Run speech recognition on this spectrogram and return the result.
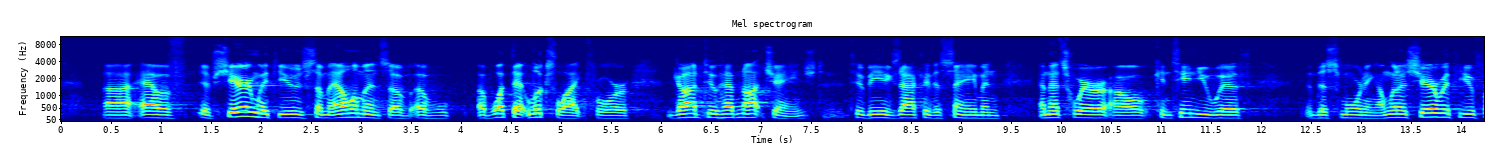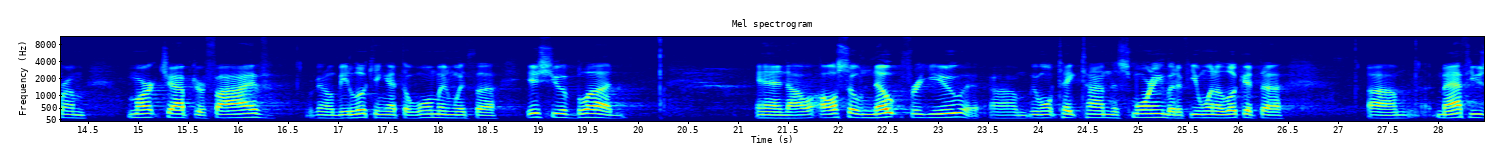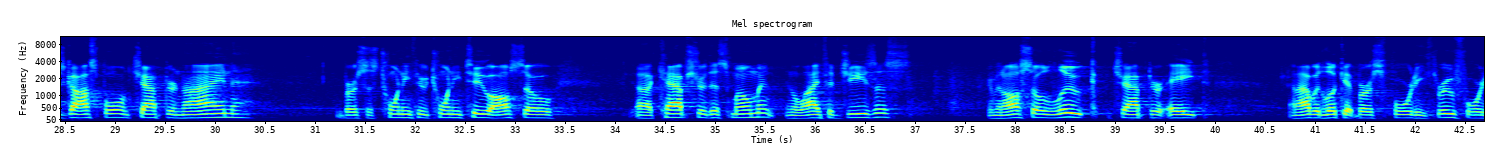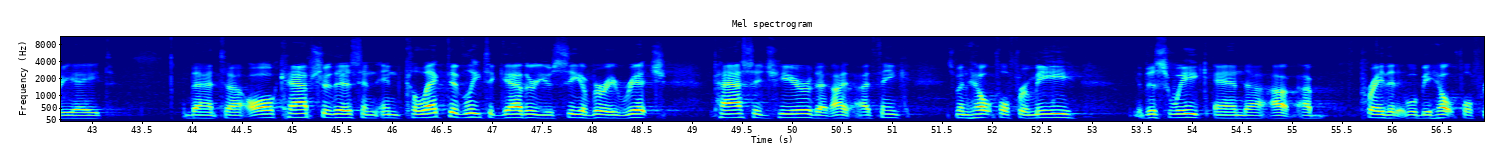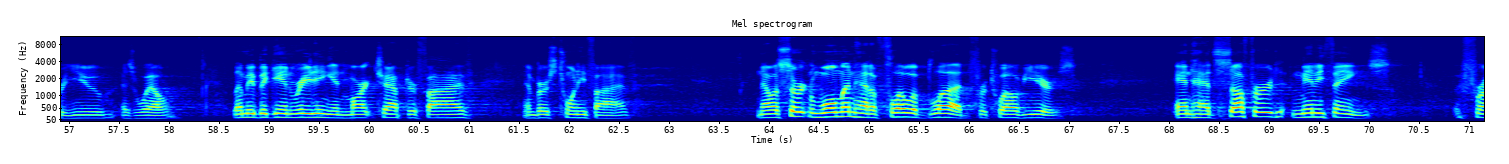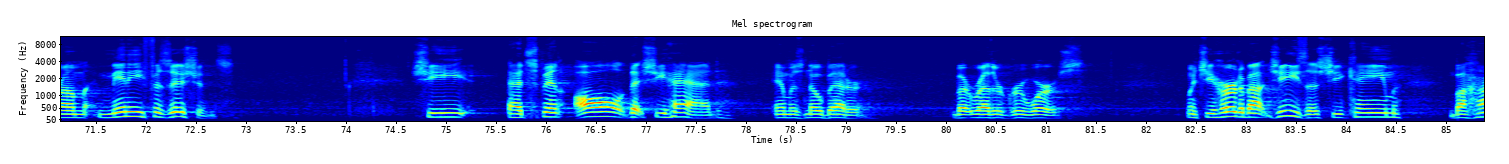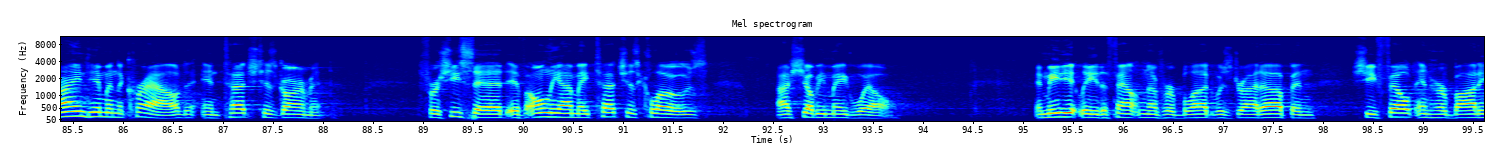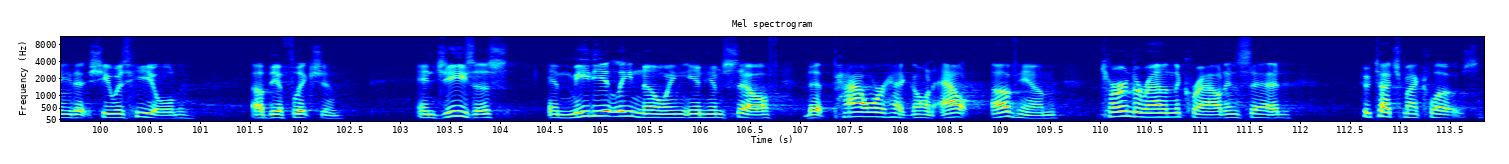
uh, of, of sharing with you some elements of, of, of what that looks like for God to have not changed, to be exactly the same. And, and that's where I'll continue with this morning. I'm going to share with you from Mark chapter 5. We're going to be looking at the woman with the issue of blood. And I'll also note for you, um, we won't take time this morning, but if you want to look at the um, Matthew's Gospel, chapter 9, verses 20 through 22, also uh, capture this moment in the life of Jesus. And then also Luke chapter 8, and I would look at verse 40 through 48 that uh, all capture this, and, and collectively together you see a very rich passage here that I, I think has been helpful for me this week, and uh, I, I pray that it will be helpful for you as well. Let me begin reading in Mark chapter 5 and verse 25. Now, a certain woman had a flow of blood for 12 years and had suffered many things from many physicians. She had spent all that she had and was no better, but rather grew worse. When she heard about Jesus, she came behind him in the crowd and touched his garment. For she said, If only I may touch his clothes, I shall be made well. Immediately, the fountain of her blood was dried up, and she felt in her body that she was healed of the affliction. And Jesus, immediately knowing in himself that power had gone out of him, turned around in the crowd and said, Who touched my clothes?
